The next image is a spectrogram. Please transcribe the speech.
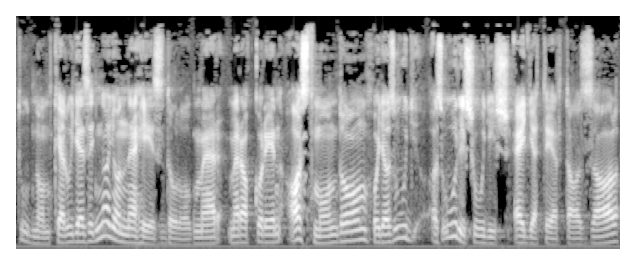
tudnom kell. Ugye ez egy nagyon nehéz dolog, mert, mert akkor én azt mondom, hogy az, úgy, az Úr is úgy is egyetért azzal,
